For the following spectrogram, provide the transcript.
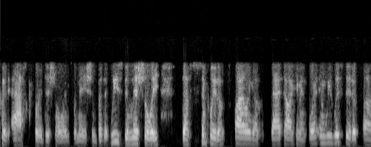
could ask for additional information. But at least initially, the simply the filing of that document, or, and we listed uh,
